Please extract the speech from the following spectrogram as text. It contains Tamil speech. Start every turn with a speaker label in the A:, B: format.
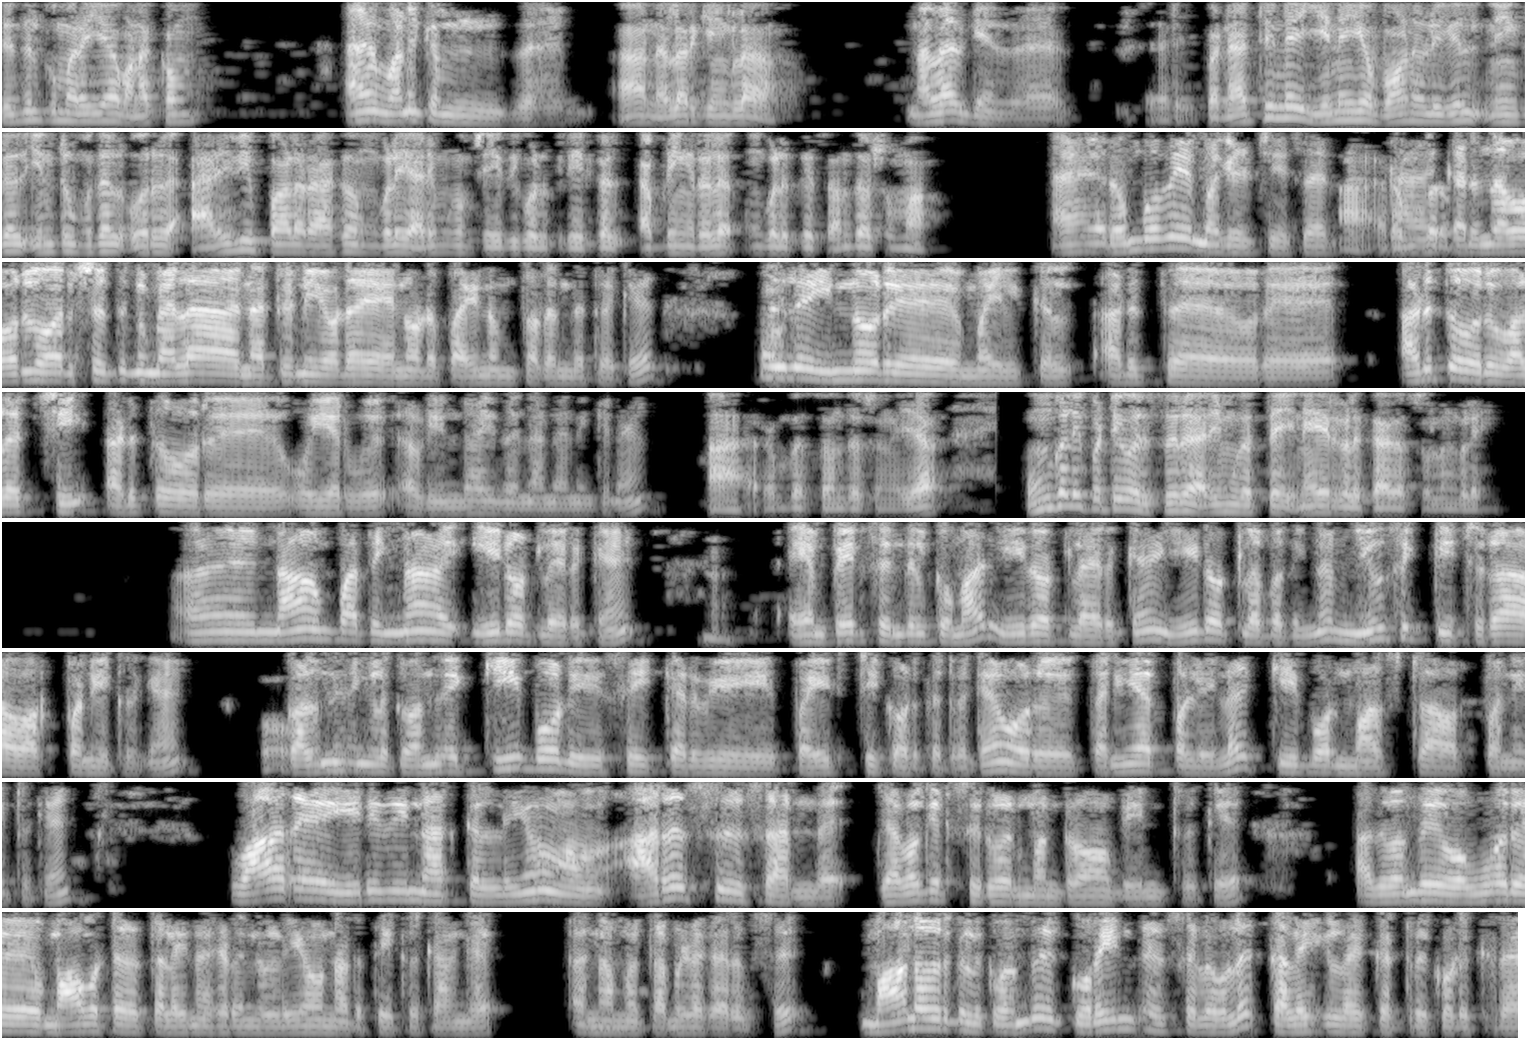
A: செந்தில்குமார் ஐயா வணக்கம்.
B: வணக்கம் சார்.
A: ஆ நல்லா இருக்கீங்களா?
B: நல்லா இருக்கேன் சார்.
A: சரி இப்ப நற்றினை இணைய வானொலியில் நீங்கள் இன்று முதல் ஒரு அறிவிப்பாளராக உங்களை அறிமுகம் செய்து கொள்கிறீர்கள் அப்படிங்கறதுல உங்களுக்கு சந்தோஷமா?
B: ரொம்பவே மகிழ்ச்சி சார்.
A: ரொம்ப
B: கடந்த ஒரு வருஷத்துக்கு மேல நற்றினியோட என்னோட பயணம் தொடர்ந்துட்டு இருக்கு அதுல இன்னொரு மைல்கல் அடுத்த ஒரு அடுத்த ஒரு வளர்ச்சி அடுத்த ஒரு உயர்வு அப்படின்னு தான் இதை நான் நினைக்கிறேன்.
A: ரொம்ப சந்தோஷம் ஐயா. உங்களை பற்றி ஒரு சிறு அறிமுகத்தை நேயர்களுக்காக சொல்லுங்களேன்.
B: நான் பாத்தீங்கன்னா ஈரோட்ல இருக்கேன். என் பேர் செந்தில்குமார். ஈரோட்ல இருக்கேன். ஈரோட்ல பாத்தீங்கன்னா மியூசிக் டீச்சரா ஒர்க் பண்ணிட்டு இருக்கேன். குழந்தைங்களுக்கு வந்து கீபோர்டு இசைக்கருவி பயிற்சி கொடுத்துட்டு இருக்கேன். ஒரு தனியார் பள்ளியில கீபோர்ட் மாஸ்டரா ஒர்க் பண்ணிட்டு இருக்கேன். வார இறுதி நாட்கள்லயும் அரசு சார்ந்த ஜவஹர் சிறுவர் மன்றம் அப்படின்ட்டு இருக்கு. அது வந்து ஒவ்வொரு மாவட்ட தலைநகரங்கள்லயும் நடத்திட்டு இருக்காங்க. நம்ம தமிழக அரசு. மாணவர்களுக்கு வந்து குறைந்த செலவுல கலைகளை கற்றுக் கொடுக்கிற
